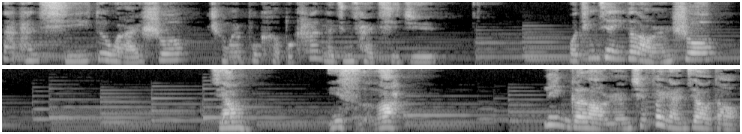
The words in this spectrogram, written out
那盘棋对我来说成为不可不看的精彩棋局。我听见一个老人说：“姜，你死了。”另一个老人却愤然叫道：“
